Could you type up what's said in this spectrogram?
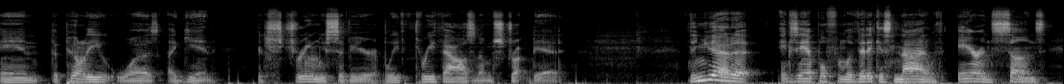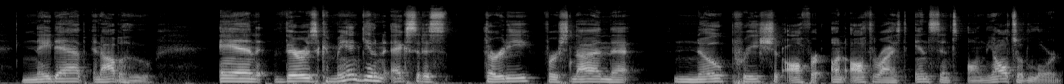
And the penalty was again extremely severe. I believe 3,000 of them struck dead. Then you had an example from Leviticus 9 with Aaron's sons, Nadab and Abihu. And there is a command given in Exodus 30, verse 9, that no priest should offer unauthorized incense on the altar of the Lord.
